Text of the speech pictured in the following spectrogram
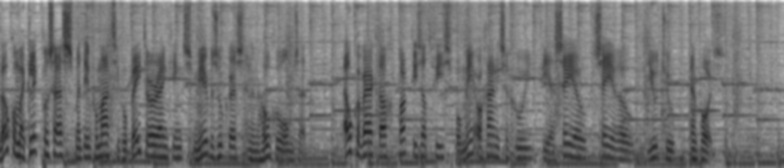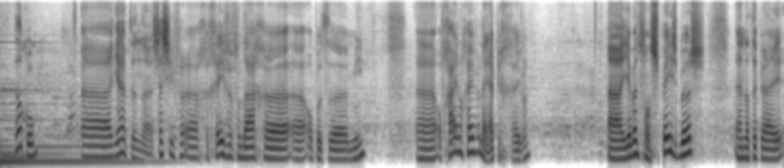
Welkom bij Klikproces met informatie voor betere rankings, meer bezoekers en een hogere omzet. Elke werkdag praktisch advies voor meer organische groei via SEO, CRO, YouTube en Voice. Welkom. Uh, jij hebt een uh, sessie uh, gegeven vandaag op het MI. of ga je nog geven? Nee, heb je gegeven. jij bent van Spacebus en dat heb jij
